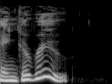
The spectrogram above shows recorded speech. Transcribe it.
kangaroo.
